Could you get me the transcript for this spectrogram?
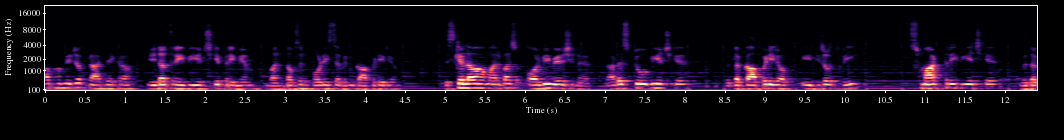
अब हमने जो फ्लैट देखा, ये था three B H K premium one thousand forty seven carpet area इसके अलावा हमारे पास और भी वेरिएशन है। That is two B H K with the carpet area of eight zero three smart 3 BHK with a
